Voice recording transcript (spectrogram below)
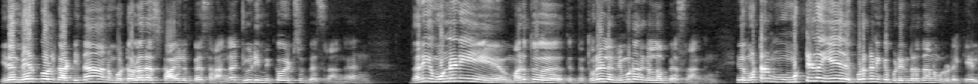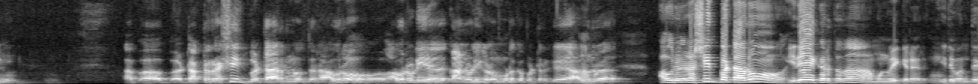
இதை மேற்கோள் காட்டி தான் நம்ம டொலரஸ் காயிலும் பேசுறாங்க ஜூடி மிக்கோவிட்ஸும் பேசுறாங்க. ம். நிறைய முன்னணி மருத்துவ துறையில நிபுணர்கள்லாம் பேசுறாங்க. ம். இது மற்ற முற்றிலும் ஏன் இது புறக்கணிக்கப்படுகின்றது தான் நம்மளுடைய கேள்வி. டாக்டர் ரஷீத் பட்டார்னு ஒருத்தர் அவரும் அவருடைய காணொளிகளும் முடக்கப்பட்டிருக்கு அவர் அவர் ரஷீத் பட்டாரும் இதே கருத்தை தான் முன்வைக்கிறாரு. இது வந்து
